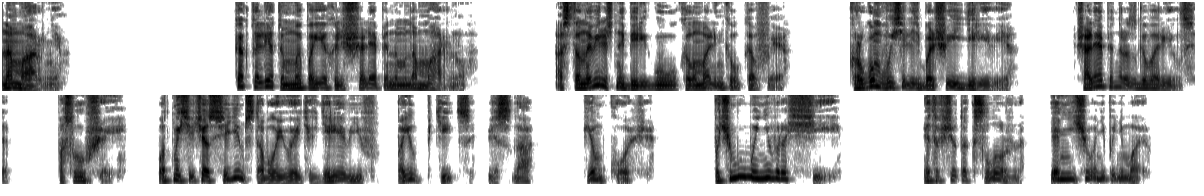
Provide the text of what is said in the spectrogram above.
на Марне. Как-то летом мы поехали с Шаляпиным на Марну. Остановились на берегу около маленького кафе. Кругом высились большие деревья. Шаляпин разговорился. — Послушай, вот мы сейчас сидим с тобой у этих деревьев, поют птицы, весна, пьем кофе. Почему мы не в России? Это все так сложно, я ничего не понимаю.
